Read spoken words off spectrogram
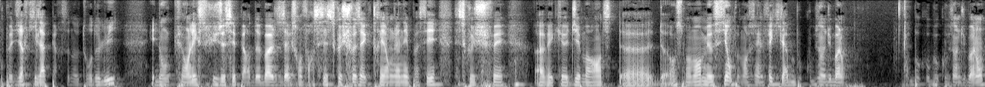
On peut dire qu'il a personne autour de lui. Et donc, on l'excuse de ses pertes de balles, des actions forcées. C'est ce que je faisais avec Triangle l'année passée. C'est ce que je fais avec euh, Jay Morant euh, en ce moment. Mais aussi, on peut mentionner le fait qu'il a beaucoup besoin du ballon beaucoup beaucoup besoin du ballon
